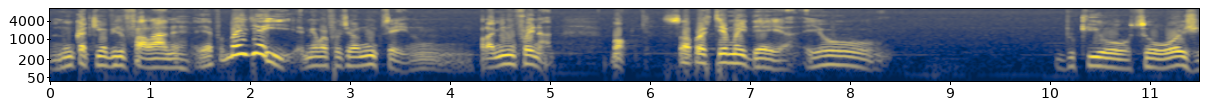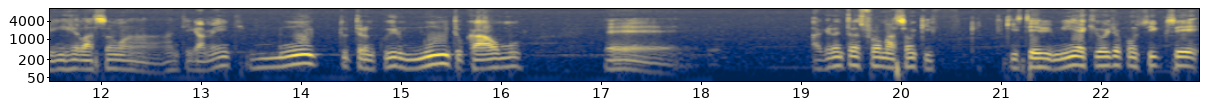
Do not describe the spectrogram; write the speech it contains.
Nunca tinha ouvido falar, né? E mas e aí? A minha mãe falou assim, eu não sei, para mim não foi nada. Bom, só para ter uma ideia, eu do que eu sou hoje em relação a antigamente, muito tranquilo, muito calmo. É, a grande transformação que, que esteve em mim é que hoje eu consigo ser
